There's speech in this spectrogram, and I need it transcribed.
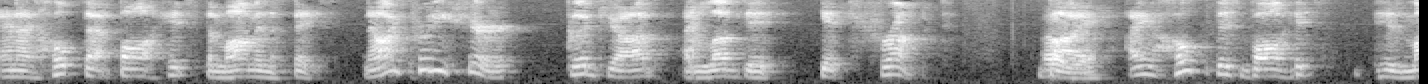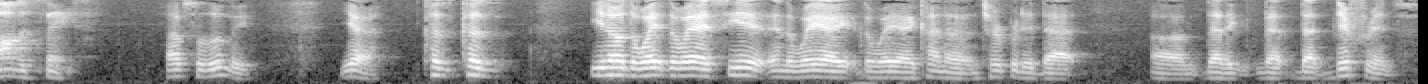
and I hope that ball hits the mom in the face. Now I'm pretty sure good job, I loved it, get trumped Oh, by yeah. I hope this ball hits his mama's face. Absolutely, yeah. Because because you know the way the way I see it and the way I the way I kind of interpreted that um, that that that difference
